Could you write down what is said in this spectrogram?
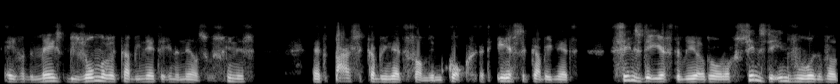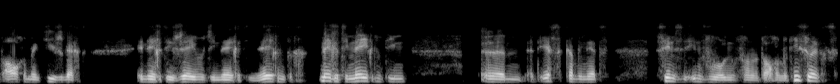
een van de meest bijzondere kabinetten in de Nederlandse geschiedenis. Het Paarse kabinet van Wim Kok. Het eerste kabinet sinds de Eerste Wereldoorlog, sinds de invoering van het algemeen kiesrecht in 1917, 1990, 1919. Um, het eerste kabinet sinds de invoering van het algemeen kiesrecht,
